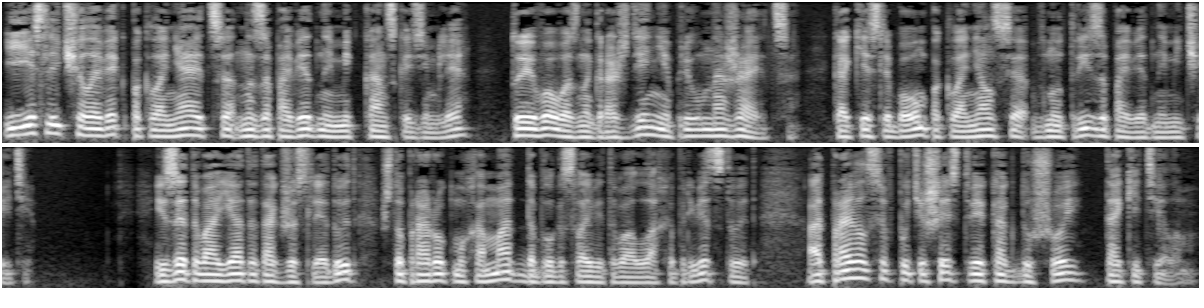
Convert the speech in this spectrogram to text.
и если человек поклоняется на заповедной Мекканской земле, то его вознаграждение приумножается, как если бы он поклонялся внутри заповедной мечети. Из этого аята также следует, что пророк Мухаммад, да благословит его Аллах и приветствует, отправился в путешествие как душой, так и телом.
